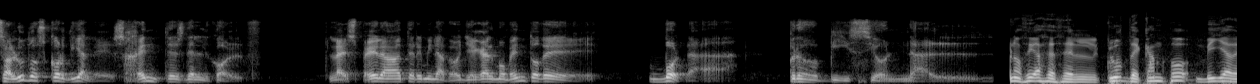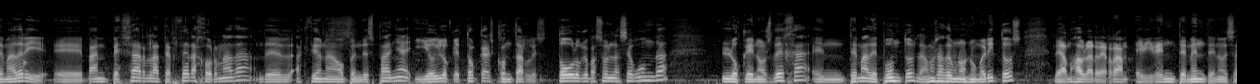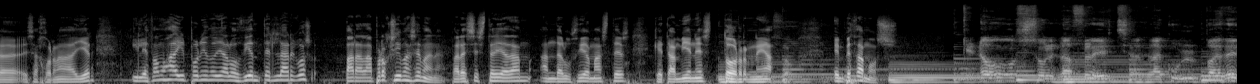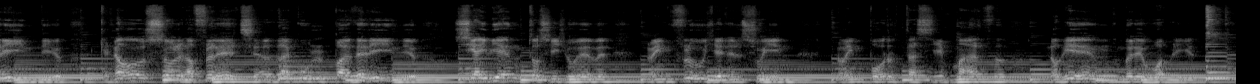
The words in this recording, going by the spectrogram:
Saludos cordiales, gentes del golf. La espera ha terminado. Llega el momento de... Bola provisional. Buenos días desde el Club de Campo Villa de Madrid. Eh, va a empezar la tercera jornada del Acciona Open de España y hoy lo que toca es contarles todo lo que pasó en la segunda, lo que nos deja en tema de puntos. Le vamos a hacer unos numeritos, le vamos a hablar de RAM, evidentemente, ¿no? esa, esa jornada de ayer, y les vamos a ir poniendo ya los dientes largos para la próxima semana, para ese Estrella Dam Andalucía Masters, que también es torneazo. Empezamos. Que no son las flechas la culpa del indio, que no son las flechas la culpa del indio. Si hay viento, si llueve, no influye en el swing, no importa si es marzo, noviembre o abril.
